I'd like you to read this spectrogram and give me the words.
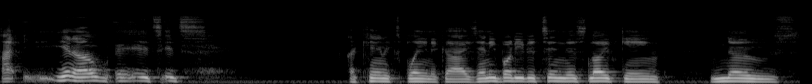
I, you know, it's, it's, I can't explain it, guys. Anybody that's in this knife game knows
